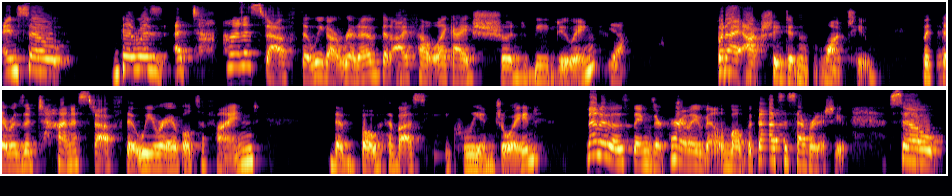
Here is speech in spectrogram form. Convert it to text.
and so there was a ton of stuff that we got rid of that I felt like I should be doing. Yeah. But I actually didn't want to but there was a ton of stuff that we were able to find that both of us equally enjoyed. None of those things are currently available, but that's a separate issue. So,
